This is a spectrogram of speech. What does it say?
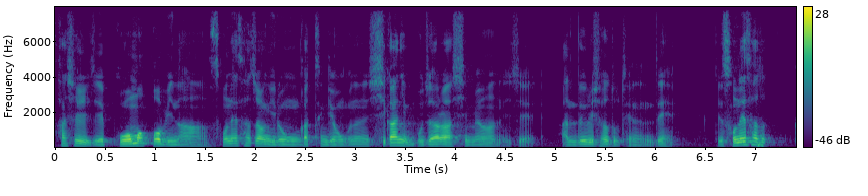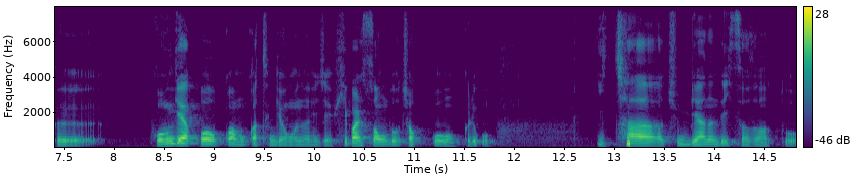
사실 이제 보험업법이나 손해사정 이론 같은 경우는 시간이 모자라시면 이제 안 들으셔도 되는데 손해사 그 보험계약법 과목 같은 경우는 이제 휘발성도 적고 그리고 2차 준비하는 데 있어서 또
